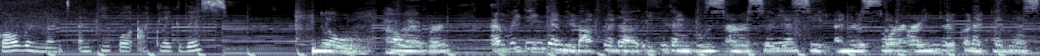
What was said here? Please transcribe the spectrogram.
government and people act like this? No. However, everything can be backpedaled if we can boost our resiliency and restore our interconnectedness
